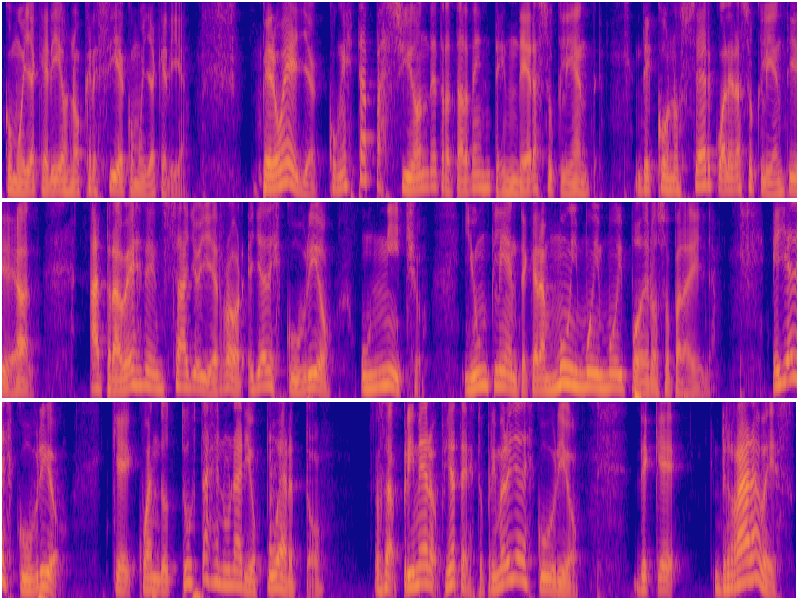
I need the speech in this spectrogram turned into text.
como ella quería o no crecía como ella quería. Pero ella, con esta pasión de tratar de entender a su cliente, de conocer cuál era su cliente ideal, a través de ensayo y error, ella descubrió un nicho y un cliente que era muy, muy, muy poderoso para ella. Ella descubrió que cuando tú estás en un aeropuerto, o sea, primero, fíjate esto, primero ella descubrió de que rara vez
